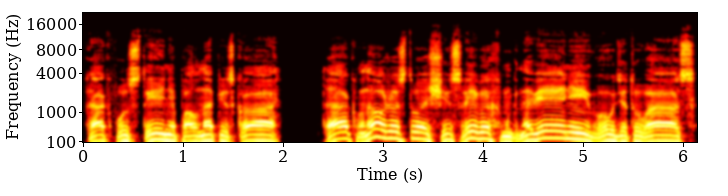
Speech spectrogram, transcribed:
«Как пустыня полна песка, Так множество счастливых мгновений будет у вас».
